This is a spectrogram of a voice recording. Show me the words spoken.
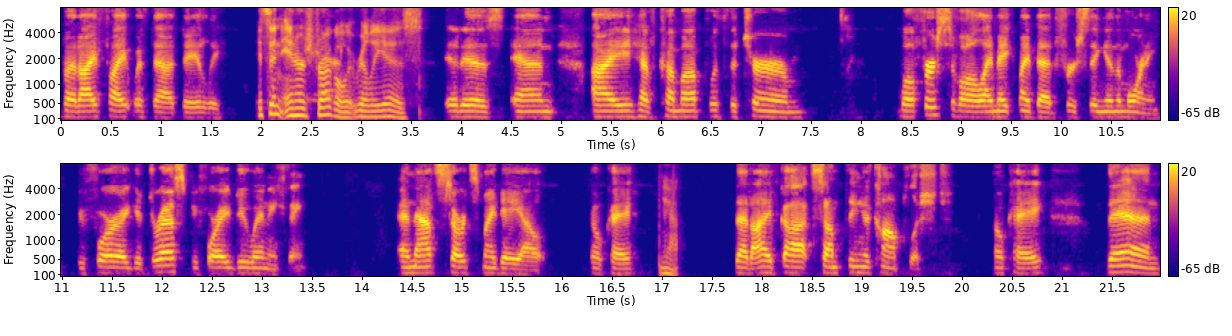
but I fight with that daily. It's an inner struggle. It really is. It is, and I have come up with the term. Well, first of all, I make my bed first thing in the morning before I get dressed, before I do anything. And that starts my day out. Okay. Yeah. That I've got something accomplished. Okay. Then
